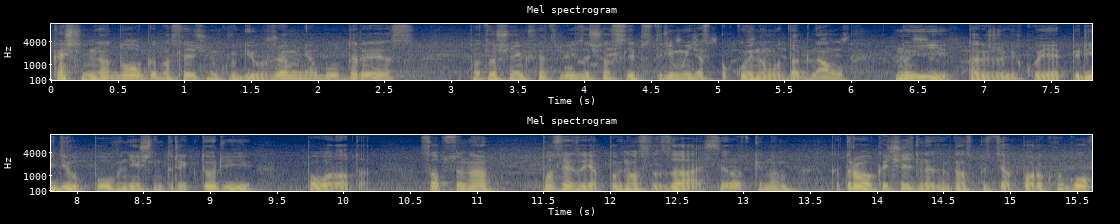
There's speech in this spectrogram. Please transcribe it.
Конечно, ненадолго, на следующем круге уже у меня был ДРС по отношению к Феттелю, и за счет slipstream а я спокойно его догнал, ну и также легко я опередил по внешней траектории поворота. Собственно, После этого я погнался за Сироткиным, которого окончательно догнал спустя пару кругов,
